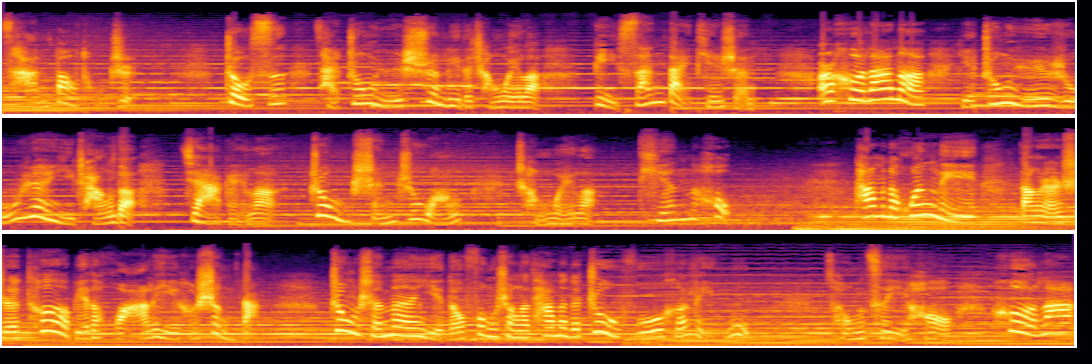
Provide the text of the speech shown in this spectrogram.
残暴统治，宙斯才终于顺利地成为了第三代天神，而赫拉呢，也终于如愿以偿地嫁给了众神之王，成为了天后。他们的婚礼当然是特别的华丽和盛大，众神们也都奉上了他们的祝福和礼物。从此以后，赫拉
